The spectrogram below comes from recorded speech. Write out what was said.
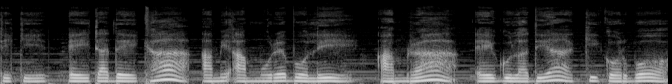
টিকিট। এইটা দেখা আমি আম্মুরে বলি, আমরা এইগুলা দিয়া কি করব?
